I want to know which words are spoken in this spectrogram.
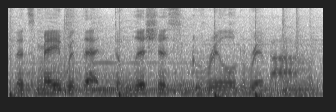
that's made with that delicious grilled ribeye.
